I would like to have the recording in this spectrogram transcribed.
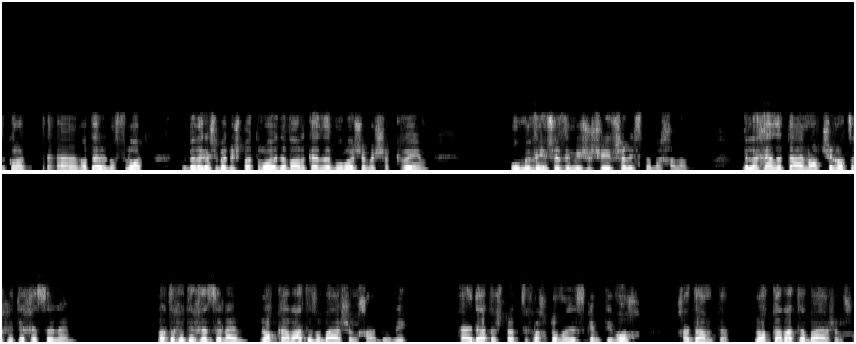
וכל הטענות האלה נופלות, וברגע שבית משפט רואה דבר כזה והוא רואה שמשקרים, הוא מבין שזה מישהו שאי אפשר להסתמך עליו. ולכן זה טענות שלא צריך להתייחס אליהן. לא צריך להתייחס אליהן. לא קראת זו בעיה שלך, אדוני. אתה ידעת שאתה צריך לחתום על הסכם תיווך? חתמת. לא קראת בעיה שלך.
